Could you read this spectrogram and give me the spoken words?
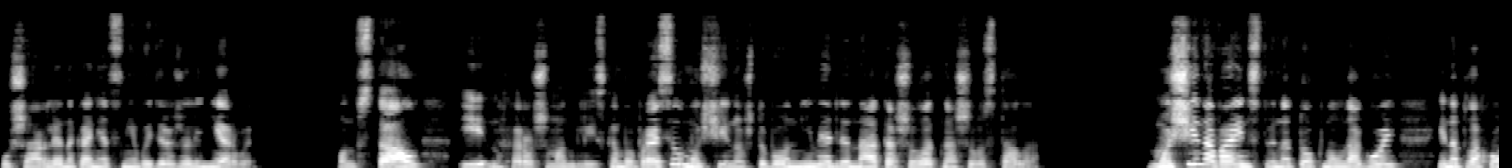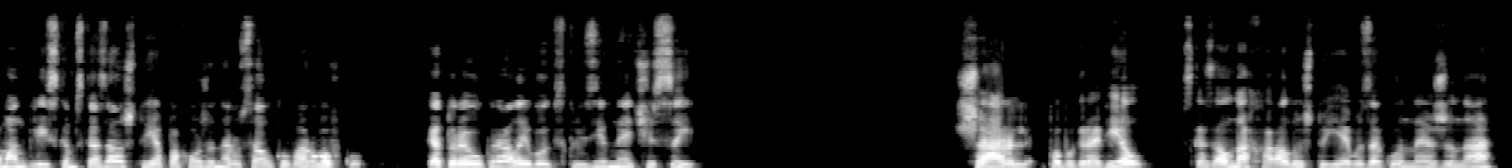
У Шарля, наконец, не выдержали нервы. Он встал и на хорошем английском попросил мужчину, чтобы он немедленно отошел от нашего стола. Мужчина воинственно топнул ногой и на плохом английском сказал, что я похожа на русалку-воровку, которая украла его эксклюзивные часы. Шарль побагровел, сказал Нахалу, что я его законная жена,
